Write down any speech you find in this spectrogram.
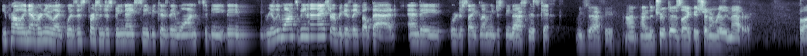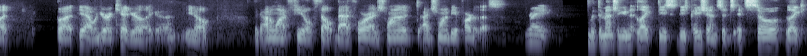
You probably never knew like was this person just being nice to me because they wanted to be they really wanted to be nice or because they felt bad and they were just like let me just be exactly. nice to this kid? Exactly. And, and, the truth is like it shouldn't really matter. But but yeah when you're a kid you're like uh, you know like i don't want to feel felt bad for i just want to i just want to be a part of this. Right. With dementia you like these these patients it's it's so like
